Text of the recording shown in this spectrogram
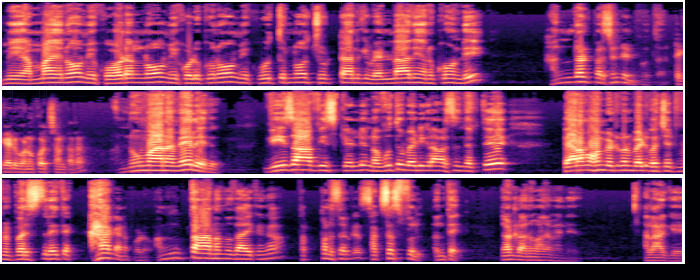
మీ అమ్మాయినో మీ కోడలనో మీ కొడుకునో మీ కూతుర్నో చుట్టానికి వెళ్ళాలి అనుకోండి హండ్రెడ్ పర్సెంట్ వెళ్ళిపోతారు. టికెట్ కొనుక్కోవచ్చు అంటారా అనుమానమే లేదు. వీసా ఆఫీస్కి వెళ్ళి నవ్వుతూ బయటికి రావాల్సింది తప్పితే పేరమొహం పెట్టుకొని బయటకు వచ్చేటువంటి పరిస్థితులు అయితే ఎక్కడా కనపడవు. అంత ఆనందదాయకంగా తప్పనిసరిగా సక్సెస్ఫుల్ అంతే. దాంట్లో అనుమానమే లేదు. అలాగే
